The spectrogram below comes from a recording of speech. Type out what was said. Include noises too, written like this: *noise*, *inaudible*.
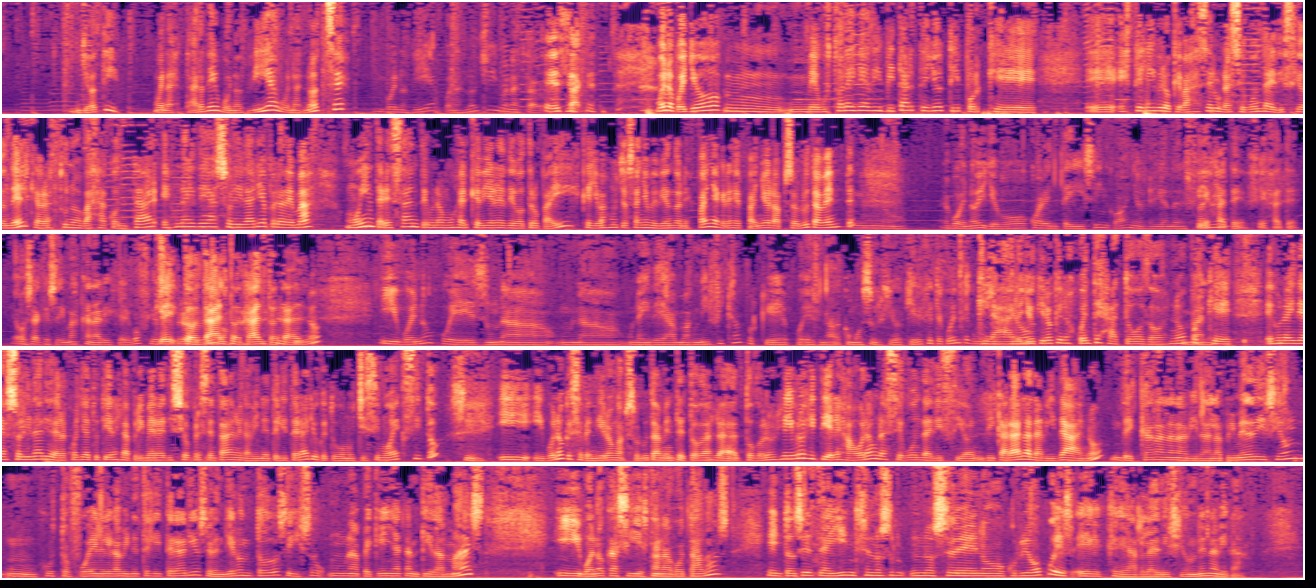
Yoti, Buenas tardes, buenos días, buenas noches. Buenos días, buenas noches y buenas tardes. Exacto. *laughs* bueno, pues yo mmm, me gustó la idea de invitarte, Yoti, porque eh, este libro que vas a hacer una segunda edición de él, que ahora tú nos vas a contar, es una idea solidaria, pero además muy interesante. Una mujer que viene de otro país, que llevas muchos años viviendo en España, que eres española absolutamente. No. Bueno, y llevo 45 años viviendo en España. Fíjate, fíjate. O sea que soy más canaria que el gofio. Que, total, total, total, ¿no? *laughs* Y bueno, pues una, una, una, idea magnífica porque pues nada, ¿cómo surgió? ¿Quieres que te cuente cómo Claro, surgió? yo quiero que nos cuentes a todos, ¿no? Vale. Porque es una idea solidaria de la cual ya tú tienes la primera edición presentada en el Gabinete Literario que tuvo muchísimo éxito Sí. y, y bueno, que se vendieron absolutamente todas la, todos los libros y tienes ahora una segunda edición de cara a la Navidad, ¿no? De cara a la Navidad. La primera edición mm, justo fue en el gabinete literario, se vendieron todos, se hizo una pequeña cantidad más y bueno, casi están agotados. Entonces de ahí se nos, nos, se nos ocurrió pues eh, crear la edición de Navidad.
